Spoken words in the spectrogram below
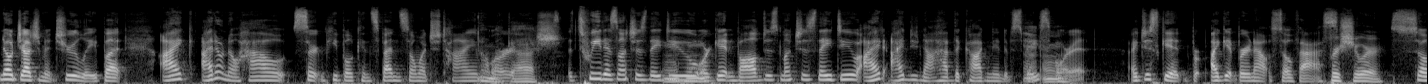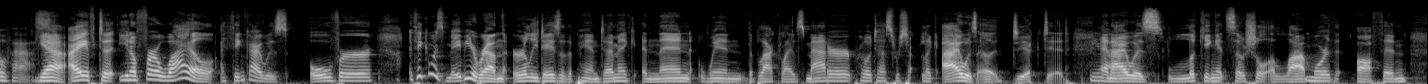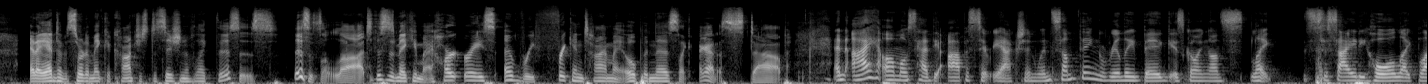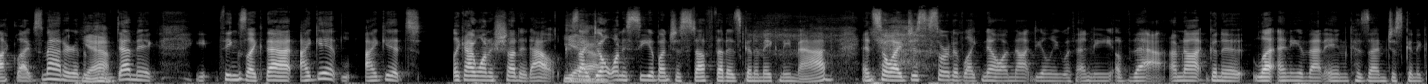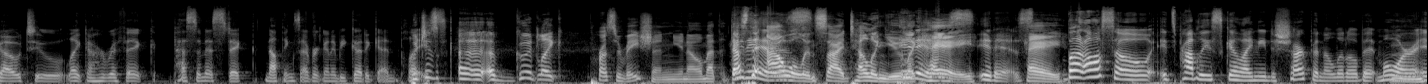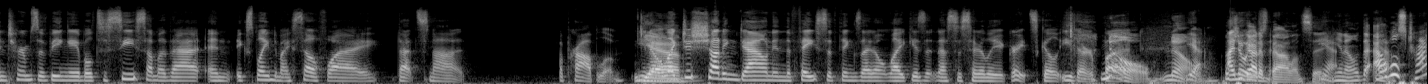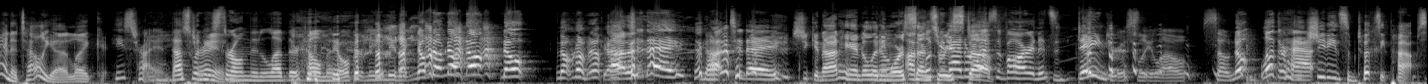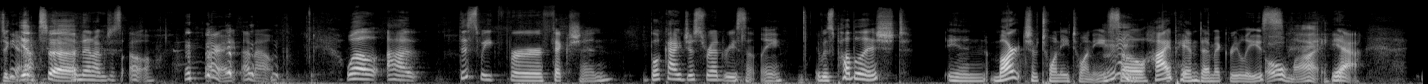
no judgment, truly, but I I don't know how certain people can spend so much time Oh or gosh. tweet as much as they do mm-hmm. or get involved as much as they do. I I do not have the cognitive space for it. I just get I get burnt out so fast, For sure. so fast. Yeah. I have to, you know, for a while, I think I was over, I think it was maybe around the early days of the pandemic. And then when the Black Lives Matter protests were start, like, I was addicted and I was looking at social a lot more often. And I had to sort of make a conscious decision of like, this is this is a lot. This is making my heart race every freaking time I open this. Like, I gotta stop. And I almost had the opposite reaction when something really big is going on, like society whole, like Black Lives Matter, the Yeah. pandemic, things like that. I get, I get. Like I want to shut it out because I don't want to see a bunch of stuff that is going to make me mad, and so I just sort of like, no, I'm not dealing with any of that. I'm not going to let any of that in because I'm just going to go to like a horrific, pessimistic, nothing's ever going to be good again place. Which is a, a good like preservation, you know. method. That's It the is. owl inside telling you, like, It is. hey, it is. hey. But also, it's probably a skill I need to sharpen a little bit more Mm-hmm. in terms of being able to see some of that and explain to myself why that's not a problem. You yeah. know, like just shutting down in the face of things I don't like isn't necessarily a great skill either. But, no, no. Yeah, but I know you got to balance it. Yeah. You know, the yeah. owl's trying to tell you, like he's trying. That's he's when trying. he's throwing the leather helmet over me and be like, no, no, no, no, no. No, no, no, not it. today. Not today. she cannot handle any nope, more sensory I'm looking at stuff. a reservoir and it's dangerously low. So, no nope, leather hat. She needs some Tootsie Pops to yeah. get to. And then I'm just, oh, all right, I'm out. Well, uh, this week for fiction, book I just read recently. It was published in March of 2020, so high pandemic release. Mm. oh, my. Yeah.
